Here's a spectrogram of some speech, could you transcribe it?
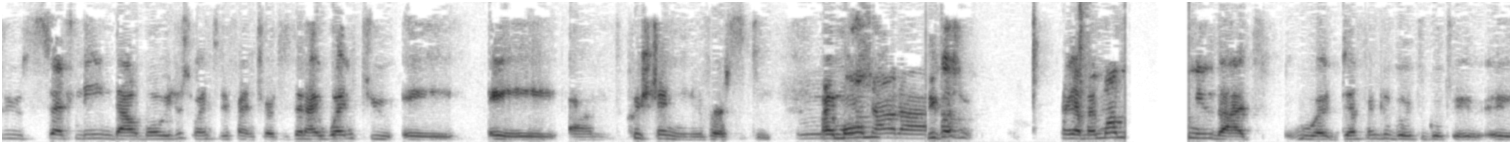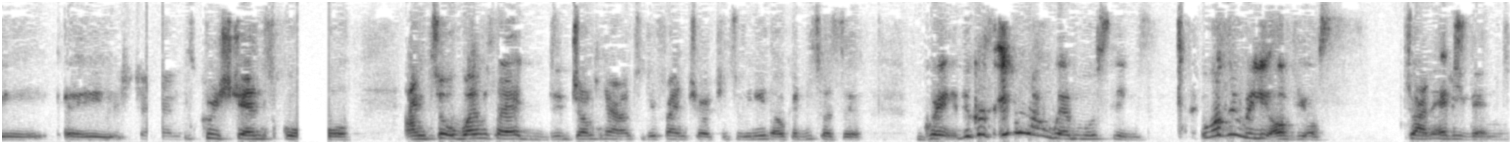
to settling down, but we just went to different churches. Then I went to a a um Christian university. My mom-. Because yeah, my mom knew that we were definitely going to go to a a, Christians. Christian school. And so when we started jumping around to different churches, we knew that okay, this was a great because even when we're Muslims, it wasn't really obvious to an extent.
